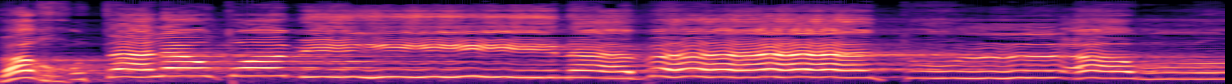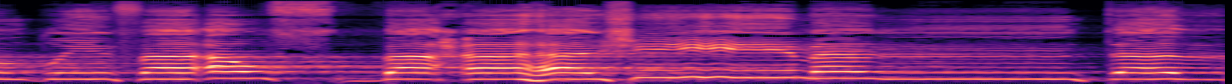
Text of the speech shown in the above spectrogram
فاختلط به نبات الأرض فأصبح هشيما تذكر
